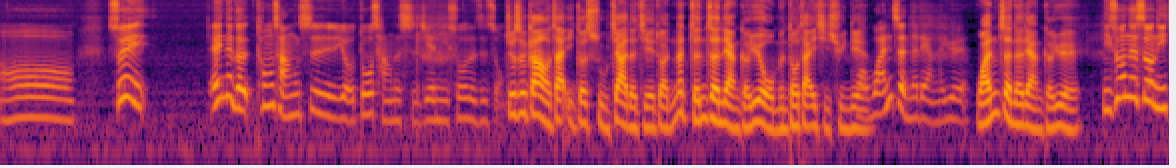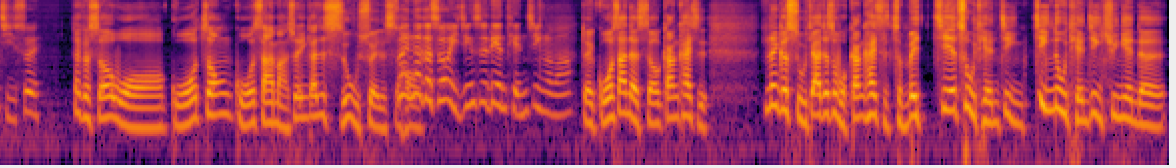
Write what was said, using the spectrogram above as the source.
哦，所以，哎，那个通常是有多长的时间？你说的这种，就是刚好在一个暑假的阶段，那整整两个月，我们都在一起训练，完整的两个月，完整的两个月。你说那时候你几岁？那个时候我国中国三嘛，所以应该是十五岁的时候。所以那个时候已经是练田径了吗？对，国三的时候刚开始。那个暑假就是我刚开始准备接触田径、进入田径训练的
